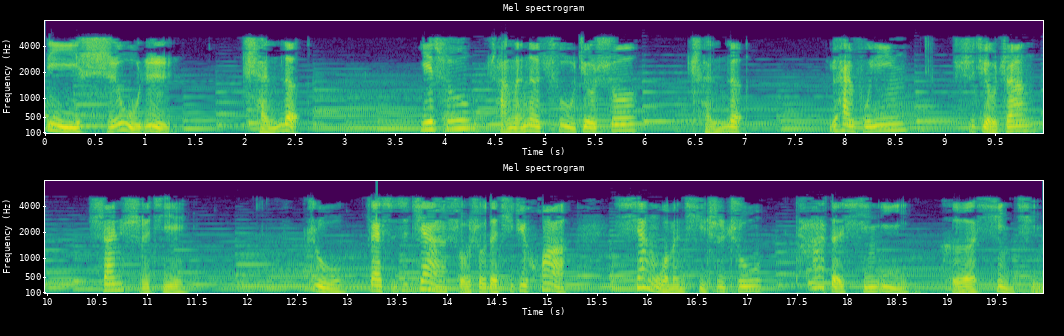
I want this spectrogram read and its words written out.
第十五日，成了。耶稣尝了那处，就说成了。约翰福音十九章三十节，主在十字架所说的七句话，向我们启示出。他的心意和性情，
